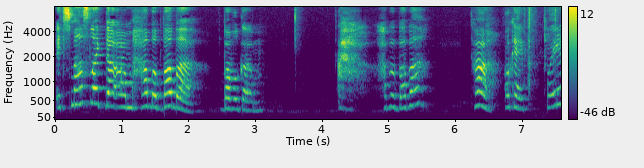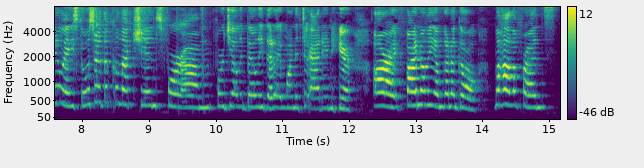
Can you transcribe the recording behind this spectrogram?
It smells like the um, Hubba Bubba bubblegum. Ah, Hubba Bubba? Huh, okay. Well, anyways, those are the collections for um for Jelly Belly that I wanted to add in here. All right, finally, I'm gonna go. Mahalo, friends.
